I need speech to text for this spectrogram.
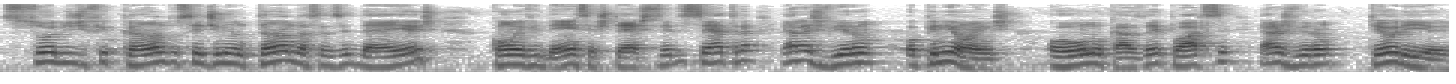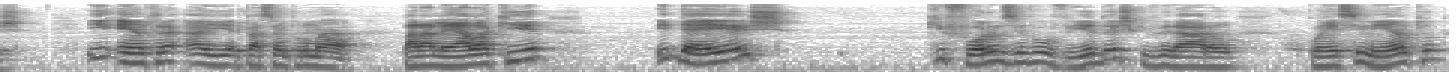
solidificando, sedimentando essas ideias, com evidências, testes, etc., elas viram opiniões. Ou, no caso da hipótese, elas viram teorias. E entra aí, passando por uma paralela aqui, ideias que foram desenvolvidas, que viraram conhecimento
